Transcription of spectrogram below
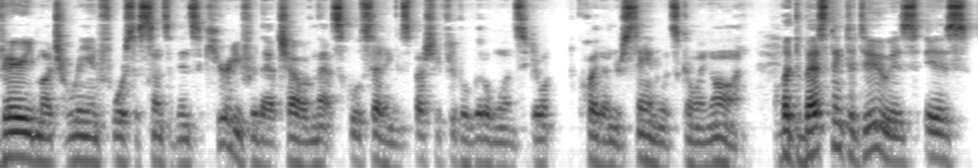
very much reinforce a sense of insecurity for that child in that school setting, especially for the little ones who don't quite understand what's going on. But the best thing to do is is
